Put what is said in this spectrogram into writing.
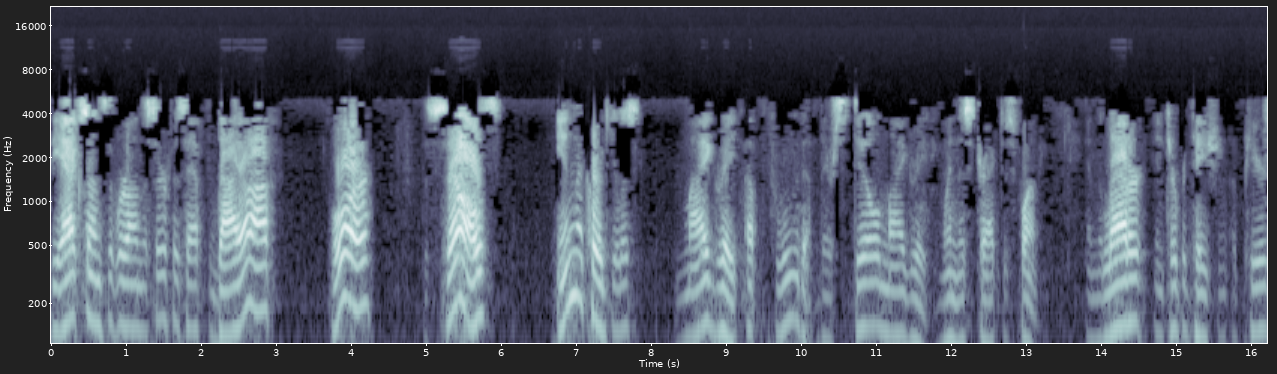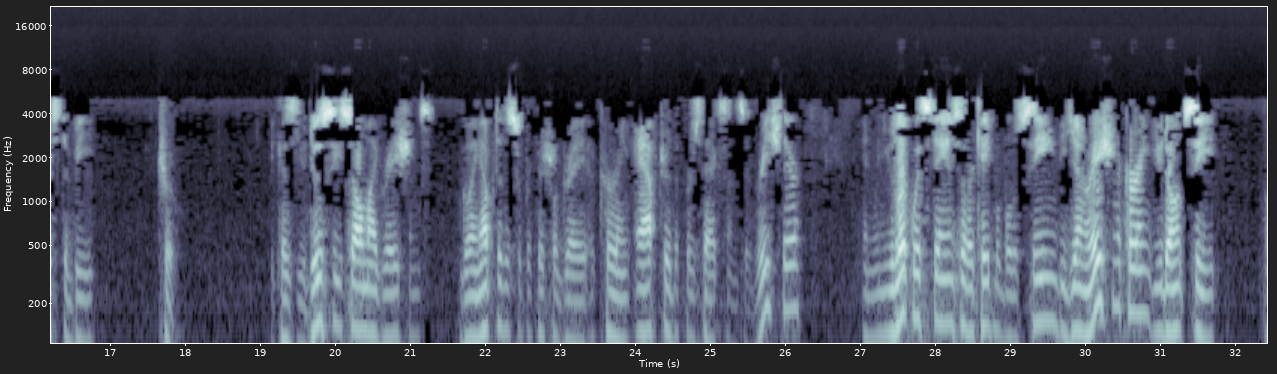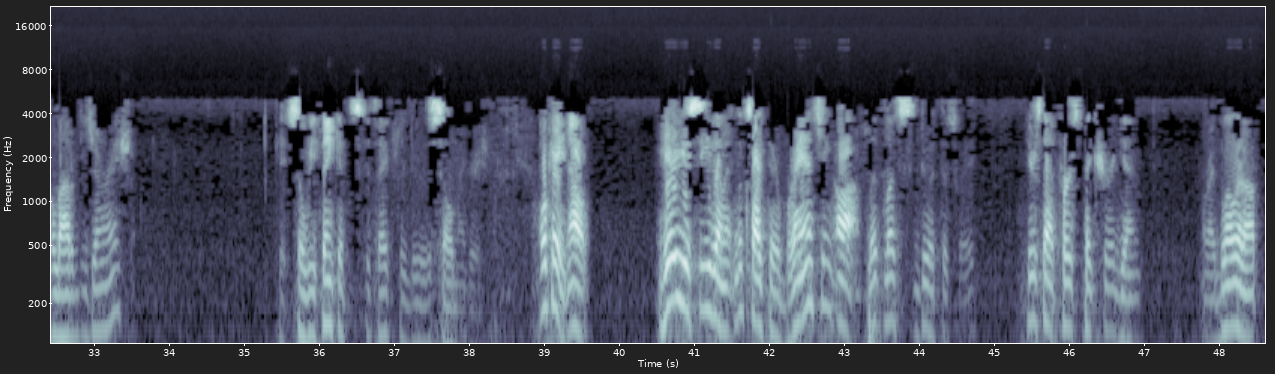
the axons that were on the surface have to die off, or the cells in the colliculus migrate up through them. They're still migrating when this tract is forming. And the latter interpretation appears to be true. Because you do see cell migrations going up to the superficial gray occurring after the first axons have reached there, and when you look with stains that are capable of seeing degeneration occurring, you don't see a lot of degeneration. Okay, so we think it's it's actually due to cell migration. Okay, now here you see them. It looks like they're branching off. Let, let's do it this way. Here's that first picture again, where I blow it up,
